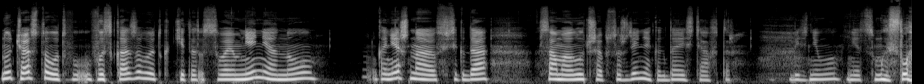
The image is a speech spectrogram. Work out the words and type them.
Ну, часто вот высказывают какие-то свое мнение, но, конечно, всегда самое лучшее обсуждение, когда есть автор. Без него нет смысла.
